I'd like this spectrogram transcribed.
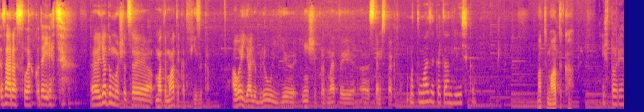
зараз легко дається. Е, Я думаю, що це математика та фізика. Але я люблю й інші предмети е, STEM спектру. Математика та англійська. Математика. Історія.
